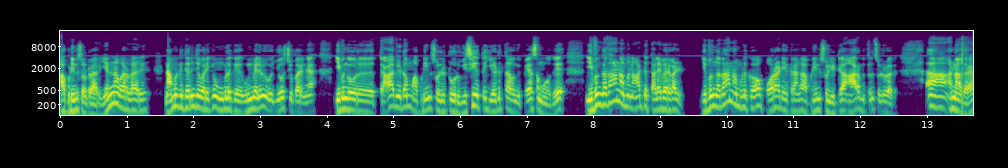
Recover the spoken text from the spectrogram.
அப்படின்னு சொல்றாரு. என்ன வரலாறு? நமக்கு தெரிஞ்ச வரைக்கும் உங்களுக்கு உண்மையிலுமே யோசிச்சு பாருங்க. இவங்க ஒரு திராவிடம் அப்படின்னு சொல்லிட்டு ஒரு விஷயத்தை எடுத்து அவங்க பேசும்போது இவங்க தான் நம்ம நாட்டு தலைவர்கள் இவங்க தான் நம்மளுக்காக போராடி இருக்கிறாங்க அப்படின்னு சொல்லிட்டு ஆரம்பத்தில் சொல்லுவாரு அண்ணாதுரை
